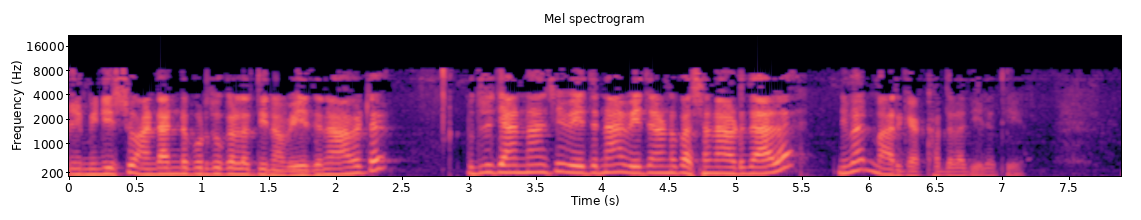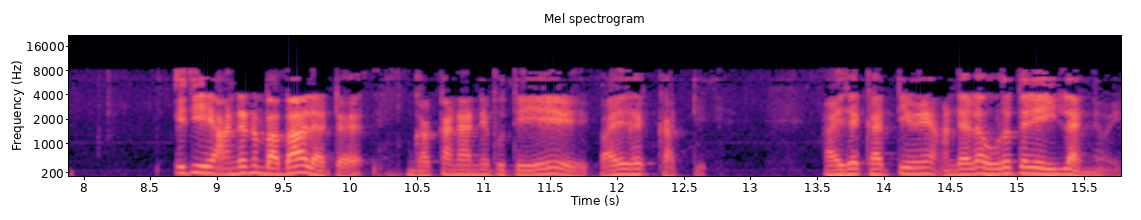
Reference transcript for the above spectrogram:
මේ මිනිස්සු අඬන්න පුරුදු කරලා තියෙන වේදනාවට බුදුරජාණන් වහන්සේ වේදනාව වේදනානුපස්සනාවට දාලා නිවන් මාර්ගයක් හදලා දීලා තියෙනවා. ඉතින් අඬන බබාලට ගක් අඬන්නේ පුතේ වයසක කට්ටිය. වයසක කට්ටිය මේ අඬලා හුරතලේ ඉල්ලන්නේ ඔය.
